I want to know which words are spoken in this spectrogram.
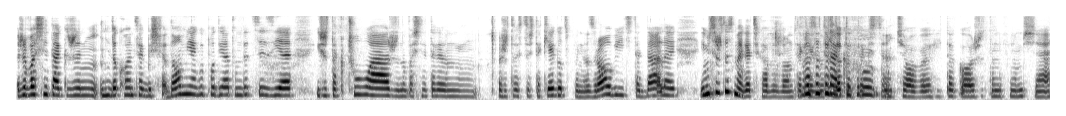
Że właśnie tak, że nie do końca jakby świadomie jakby podjęła tą decyzję i że tak czuła, że no właśnie ten, że to jest coś takiego, co powinna zrobić i tak dalej. I myślę, że to jest mega ciekawy wątek. Wraca też do tych ról płciowych i tego, że ten film się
